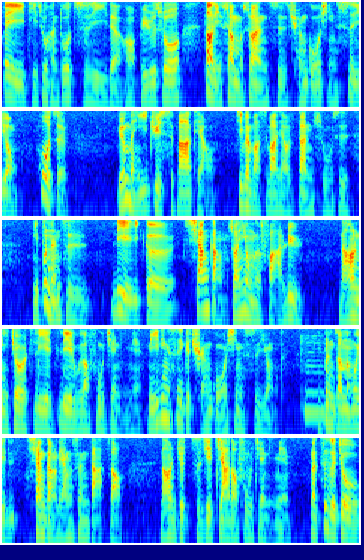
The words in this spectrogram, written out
被提出很多质疑的哈，比如说到底算不算是全国型适用，或者原本依据十八条。基本法十八条的但书是，你不能只列一个香港专用的法律，然后你就列列入到附件里面，你一定是一个全国性适用的，你不能专门为香港量身打造，然后你就直接加到附件里面，那这个就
